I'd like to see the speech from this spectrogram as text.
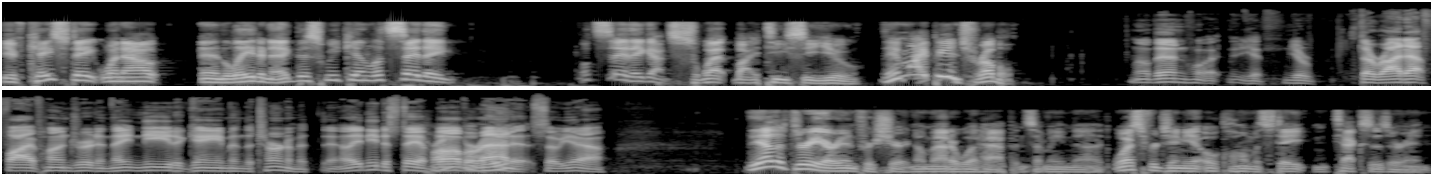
if K State went out and laid an egg this weekend, let's say they let's say they got swept by TCU, they might be in trouble. Well, then what? You, you're they're right at 500, and they need a game in the tournament. They need to stay above or at it. So yeah, The other three are in for sure, no matter what happens. I mean, uh, West Virginia, Oklahoma State, and Texas are in.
